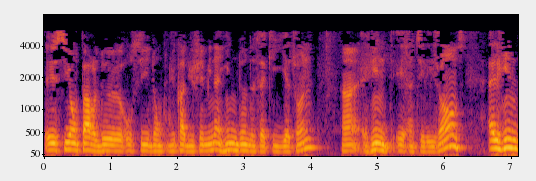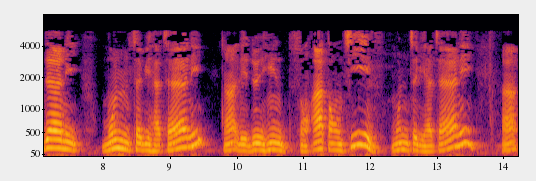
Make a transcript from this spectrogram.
Et si on parle de, aussi donc du cas du féminin, hindun zakiyatun, hind est intelligence. Al-hindani muntabihatani, hein, les deux hind sont attentives, muntabihatani. Hein,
